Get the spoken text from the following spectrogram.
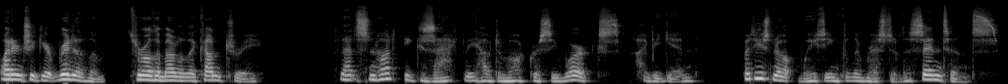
Why don't you get rid of them? Throw them out of the country. That's not exactly how democracy works, I begin. But he's not waiting for the rest of the sentence.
